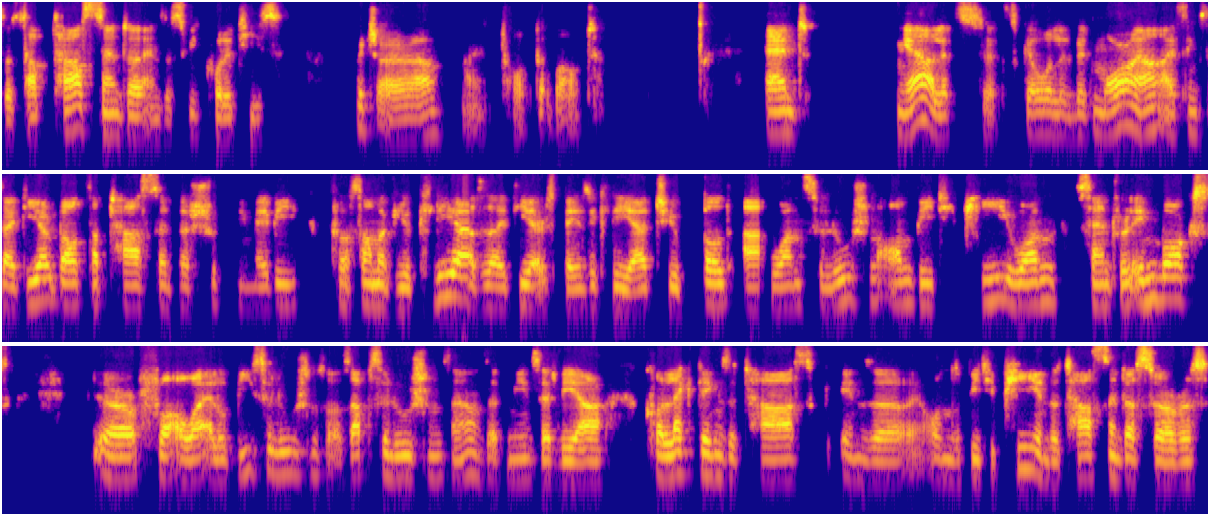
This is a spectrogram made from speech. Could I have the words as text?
the SAP Task Center and the suite qualities, which are uh, I talked about. And yeah, let's let's go a little bit more. Yeah? I think the idea about SAP Task Center should be maybe for some of you clear. The idea is basically yeah, to build up one solution on BTP, one central inbox for our LOB solutions or sub solutions. Uh, that means that we are collecting the task in the on the BTP in the task center service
